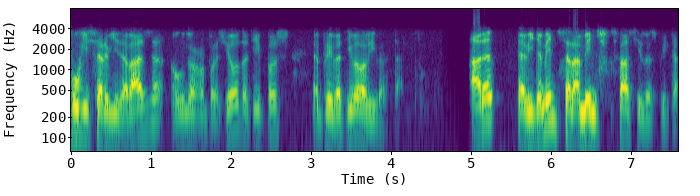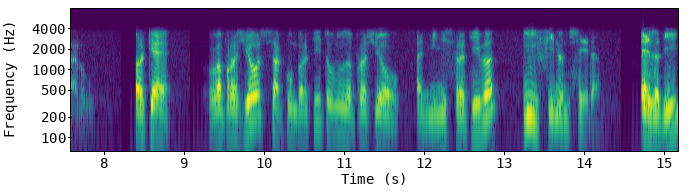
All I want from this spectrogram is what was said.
pugui servir de base a una repressió de tipus eh, privativa de llibertat. Ara, evidentment, serà menys fàcil explicar-ho, perquè la pressió s'ha convertit en una pressió administrativa i financera, és a dir,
